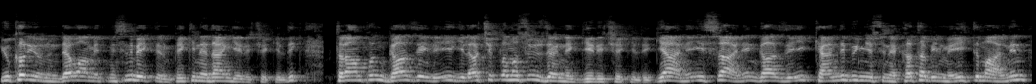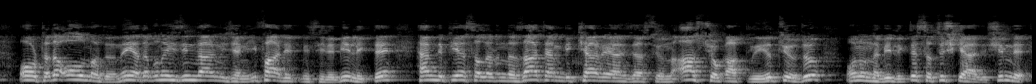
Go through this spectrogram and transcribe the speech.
Yukarı yönün devam etmesini beklerim. Peki neden geri çekildik? Trump'ın Gazze ile ilgili açıklaması üzerine geri çekildik. Yani İsrail'in Gazze'yi kendi bünyesine katabilme ihtimalinin ortada olmadığını ya da buna izin vermeyeceğini ifade etmesiyle birlikte hem de piyasalarında zaten bir kar realizasyonuna az çok aklı yatıyordu. Onunla birlikte satış geldi. Şimdi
